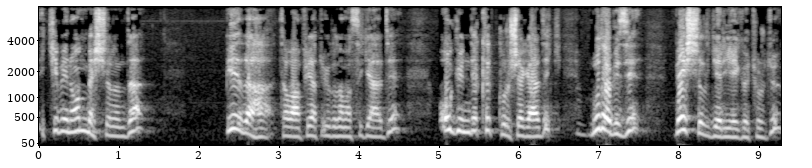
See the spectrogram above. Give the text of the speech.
2015 yılında bir daha tavan fiyat uygulaması geldi. O günde 40 kuruşa geldik. Bu da bizi 5 yıl geriye götürdü.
